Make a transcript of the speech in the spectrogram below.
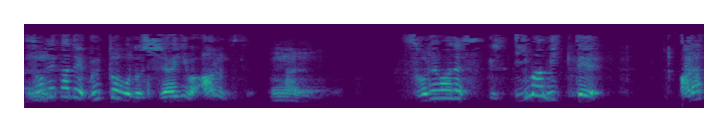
それがね、武藤の試合にはあるんですよ。うん。それはね、今見て、改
